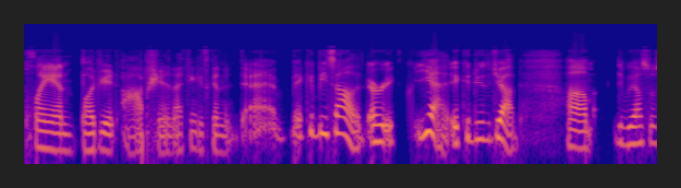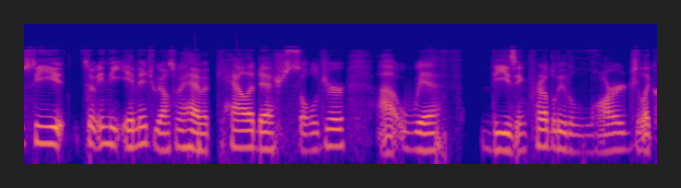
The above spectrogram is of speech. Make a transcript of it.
plan budget option, I think it's gonna eh, it could be solid, or it, yeah, it could do the job. Um, we also see, so in the image, we also have a Kaladesh soldier uh, with these incredibly large, like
